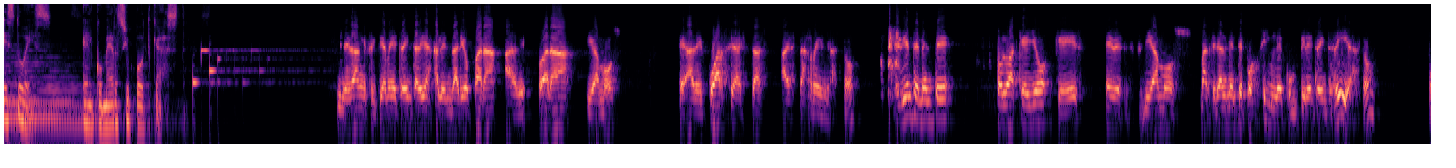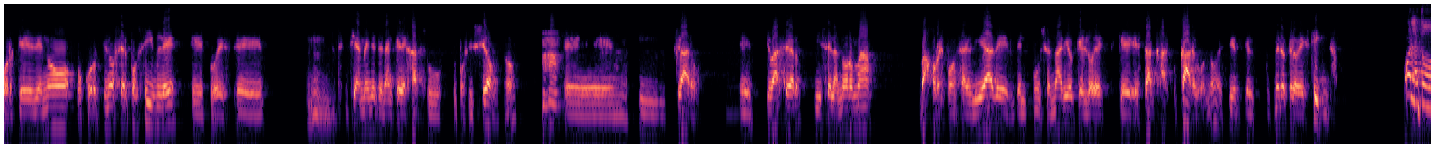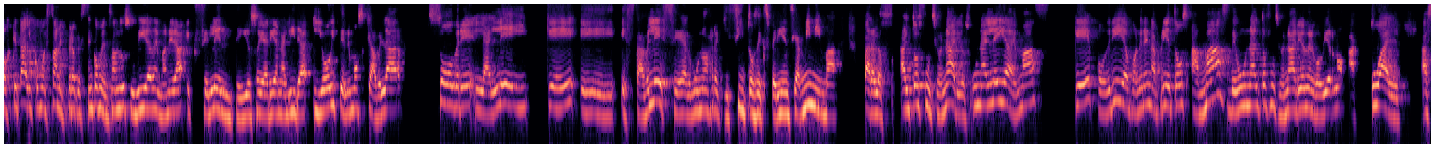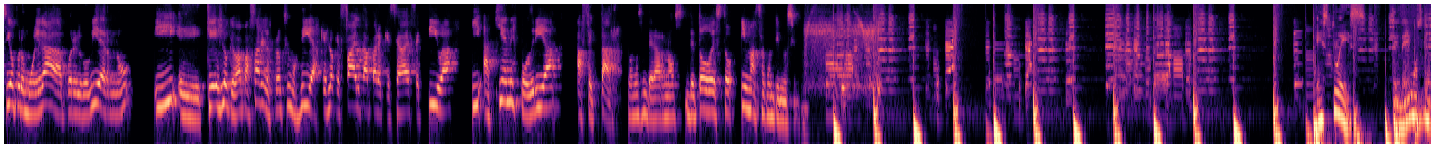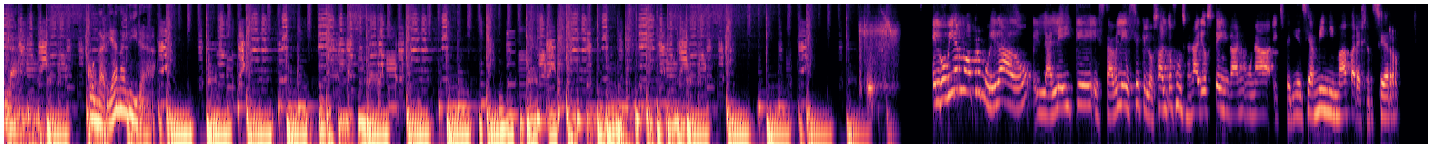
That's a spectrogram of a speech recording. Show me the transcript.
Esto es El Comercio Podcast. Le dan efectivamente 30 días calendario para, para digamos, eh, adecuarse a estas, a estas reglas, ¿no? Evidentemente, solo aquello que es, eh, digamos, materialmente posible cumplir en 30 días, ¿no? Porque de no, de no ser posible, eh, pues mm, sencillamente tendrán que dejar su, posición, ¿no? Y claro, va a ser, dice la norma, bajo responsabilidad del funcionario que lo que está a su cargo, ¿no? Es decir, el primero que lo designa. Hola a todos, ¿qué tal? ¿Cómo están? Espero que estén comenzando su día de manera excelente. Yo soy Ariana Lira y hoy tenemos que hablar sobre la ley que eh, establece algunos requisitos de experiencia mínima para los altos funcionarios. Una ley además que podría poner en aprietos a más de un alto funcionario en el gobierno actual. Ha sido promulgada por el gobierno y eh, qué es lo que va a pasar en los próximos días, qué es lo que falta para que sea efectiva y a quiénes podría afectar. Vamos a enterarnos de todo esto y más a continuación. Esto es Tenemos que hablar con Ariana Lira. Gobierno ha promulgado la ley que establece que los altos funcionarios tengan una experiencia mínima para ejercer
